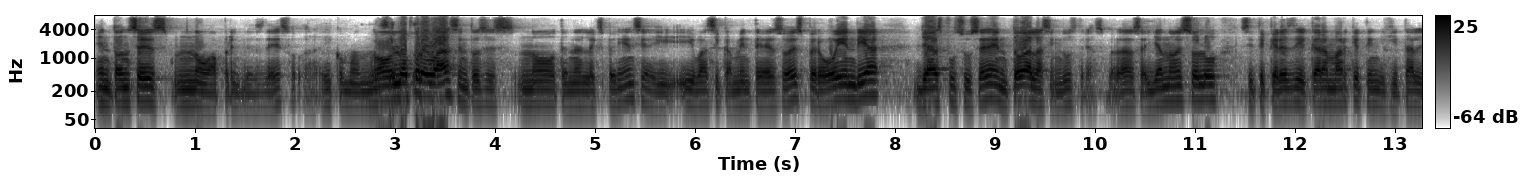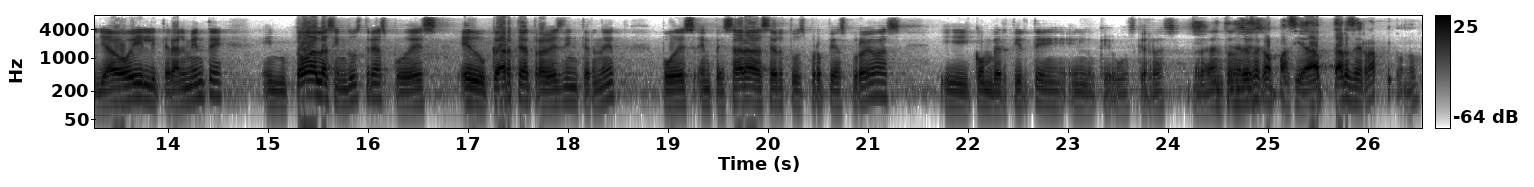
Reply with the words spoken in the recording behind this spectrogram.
entonces no aprendes de eso. Y como no lo probas, entonces no tenés la experiencia y, y, básicamente eso es. Pero hoy en día ya sucede en todas las industrias, ¿verdad? O sea, ya no es solo si te quieres dedicar a marketing digital. Ya hoy literalmente en todas las industrias puedes educarte a través de Internet, puedes empezar a hacer tus propias pruebas y convertirte en lo que vos querrás, ¿verdad? Entonces, tener esa capacidad de adaptarse rápido, ¿no?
